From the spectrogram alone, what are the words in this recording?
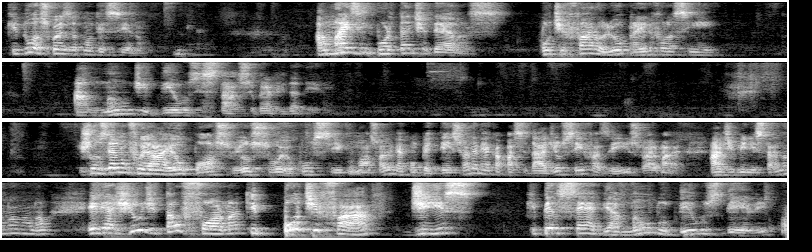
que duas coisas aconteceram. A mais importante delas, Potifar olhou para ele e falou assim: a mão de Deus está sobre a vida dele. José não foi, ah, eu posso, eu sou, eu consigo, nossa, olha a minha competência, olha a minha capacidade, eu sei fazer isso, administrar. Não, não, não, não. Ele agiu de tal forma que Potifar diz que percebe a mão do Deus dele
